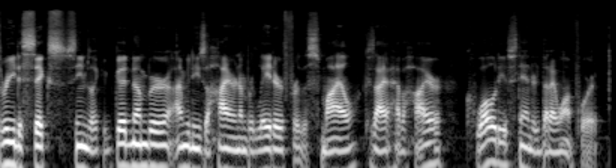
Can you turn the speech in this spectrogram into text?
3 to 6 seems like a good number. I'm going to use a higher number later for the smile because I have a higher quality of standard that I want for it.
